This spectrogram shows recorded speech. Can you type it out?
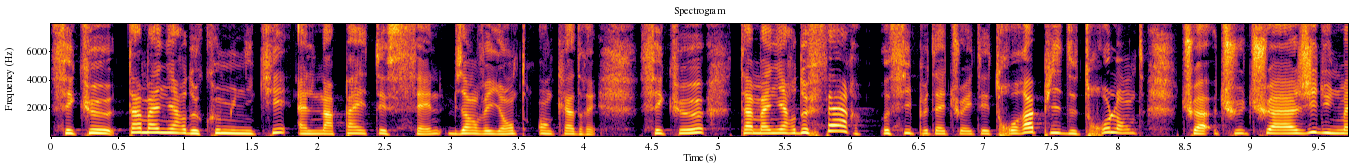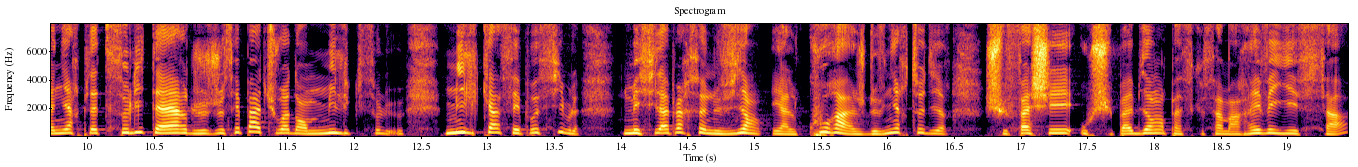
C'est que ta manière de communiquer, elle n'a pas été saine, bienveillante, encadrée. C'est que ta manière de faire aussi, peut-être, tu as été trop rapide, trop lente. Tu as, tu, as agi d'une manière peut-être solitaire, je, ne sais pas, tu vois, dans mille, mille cas, c'est possible. Mais si la personne vient et a le courage de venir te dire, je suis fâchée ou je suis pas bien parce que ça m'a réveillé ça,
